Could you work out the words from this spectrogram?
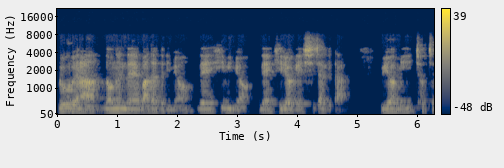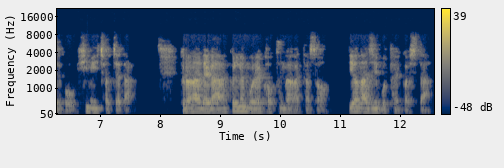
루우베나 너는 내 맏아들이며 내 힘이며 내 기력의 시작이다. 위험이 첫째고 힘이 첫째다. 그러나 내가 끓는 물의 거품과 같아서 뛰어나지 못할 것이다.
